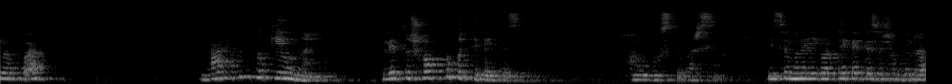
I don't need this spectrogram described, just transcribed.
ব্যাপার বাড়িতে তো কেউ নাই। তাহলে তো শব্দ করতে গাইতেছে। আমি বুঝতে পারছি। নিচে মানে এই ঘর থেকে গাইতেছে শব্দটা।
